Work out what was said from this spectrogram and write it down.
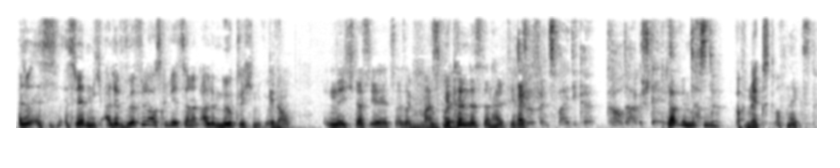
Also es, ist, es werden nicht alle Würfel ausgewählt, sondern alle möglichen Würfel. Genau. Nicht, dass ihr jetzt, also das, wir können das dann halt direkt Würfeln zwei dicke, grau dargestellt. Ich glaub, wir müssen- Taste. Auf Next? auf Next,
